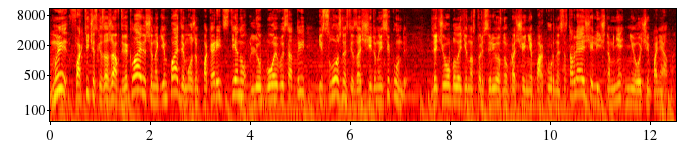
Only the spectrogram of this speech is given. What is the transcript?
Мы, фактически зажав две клавиши на геймпаде, можем покорить стену любой высоты и сложности за считанные секунды. Для чего было идти на столь серьезное упрощение паркурной составляющей, лично мне не очень понятно.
